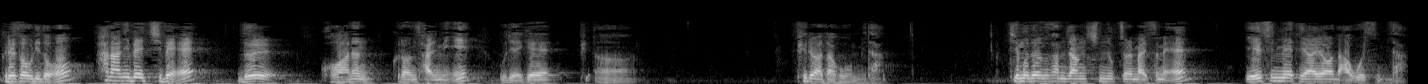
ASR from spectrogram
그래서 우리도 하나님의 집에 늘 거하는 그런 삶이 우리에게 어, 필요하다고 봅니다. 디모데전서 3장 16절 말씀에 예수님에 대하여 나오고 있습니다.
